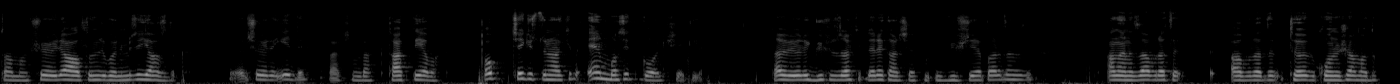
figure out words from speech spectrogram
Tamam şöyle 6. golümüzü yazdık. Şöyle 7. Bak şimdi bak taktiğe bak. Hop çek üstüne rakip en basit gol şekli. Tabii böyle güçsüz rakiplere karşı yap güçlü yaparsanız ananız avratı avradır tövbe konuşamadım.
